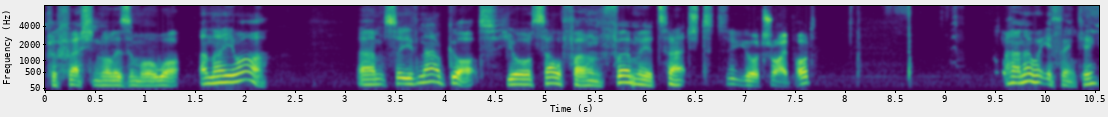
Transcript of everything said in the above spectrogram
Professionalism or what? And there you are. Um, so you've now got your cell phone firmly attached to your tripod. And I know what you're thinking.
